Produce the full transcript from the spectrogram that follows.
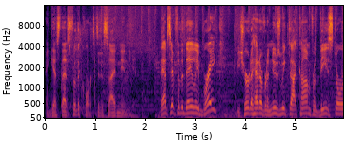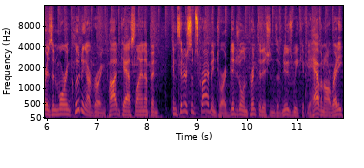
I guess that's for the courts to decide in India. That's it for the daily break. Be sure to head over to Newsweek.com for these stories and more, including our growing podcast lineup. And consider subscribing to our digital and print editions of Newsweek if you haven't already.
